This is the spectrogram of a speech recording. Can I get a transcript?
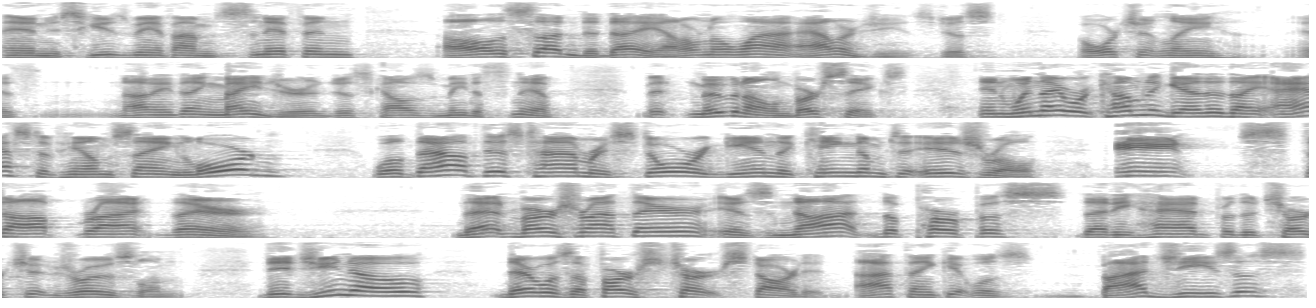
And excuse me if I'm sniffing all of a sudden today. I don't know why. Allergies. Just fortunately, it's not anything major. It just causes me to sniff. But moving on, verse 6. and when they were come together, they asked of him, saying, Lord, wilt thou at this time restore again the kingdom to Israel? And stop right there. That verse right there is not the purpose that he had for the church at Jerusalem. Did you know there was a first church started? I think it was by Jesus.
